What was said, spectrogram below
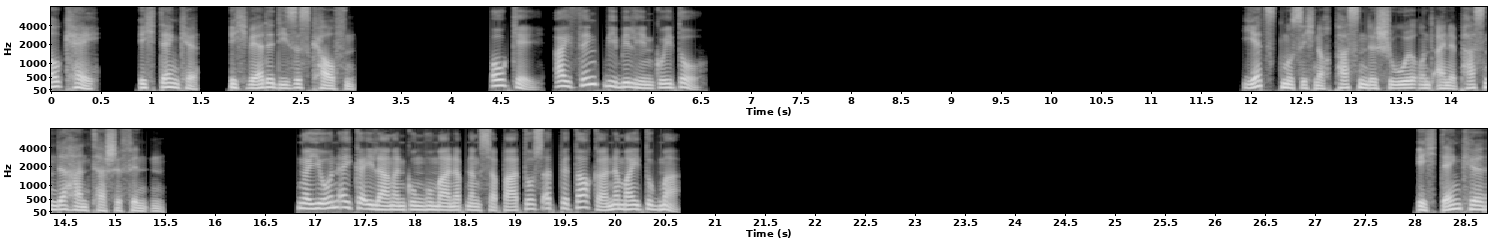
Okay. Ich denke, ich werde dieses kaufen. Okay, I think bibilhin ko ito. Jetzt muss ich noch passende Schuhe und eine passende Handtasche finden. Ngayon ay kailangan kong humanap ng sapatos at petaka na may tugma. Ich denke,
